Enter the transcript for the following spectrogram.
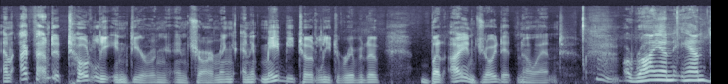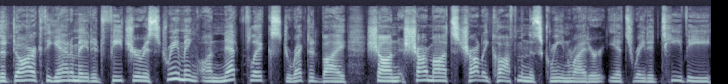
And I found it totally endearing and charming, and it may be totally derivative, but I enjoyed it no end. Hmm. Orion and the Dark, the animated feature, is streaming on Netflix, directed by Sean Charmatz, Charlie Kaufman, the screenwriter. It's rated TV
